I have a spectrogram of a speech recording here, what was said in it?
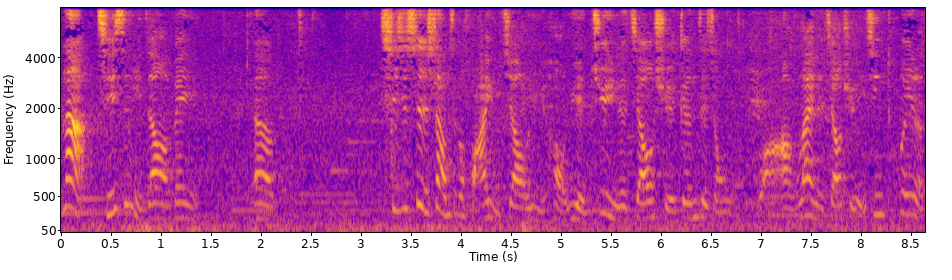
那其实你知道被？呃，其实事实上这个华语教育哈，远距离的教学跟这种网 online 的教学已经推了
